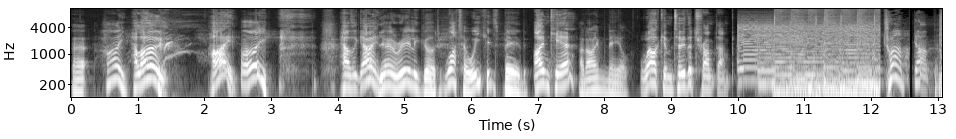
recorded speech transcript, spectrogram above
Uh, hi. Hello. Hi. Hi. How's it going? Yeah, really good. What a week it's been. I'm Keir. And I'm Neil. Welcome to the Trump Dump. Trump dump.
